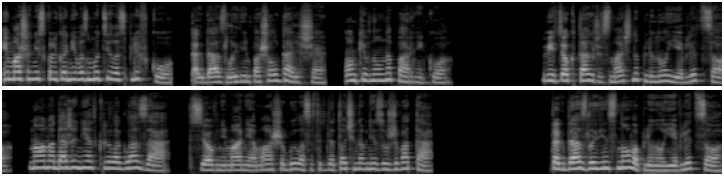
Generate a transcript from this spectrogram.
И Маша нисколько не возмутилась плевку. Тогда Злыдень пошел дальше, он кивнул напарнику. Витек также смачно плюнул ей в лицо, но она даже не открыла глаза. Все внимание Маши было сосредоточено внизу живота. Тогда злыдень снова плюнул ей в лицо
